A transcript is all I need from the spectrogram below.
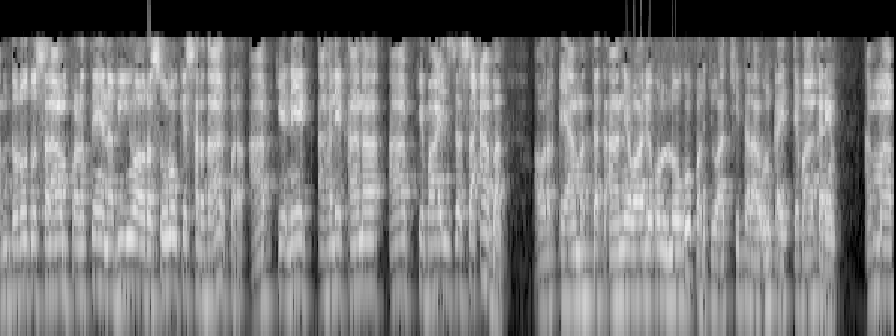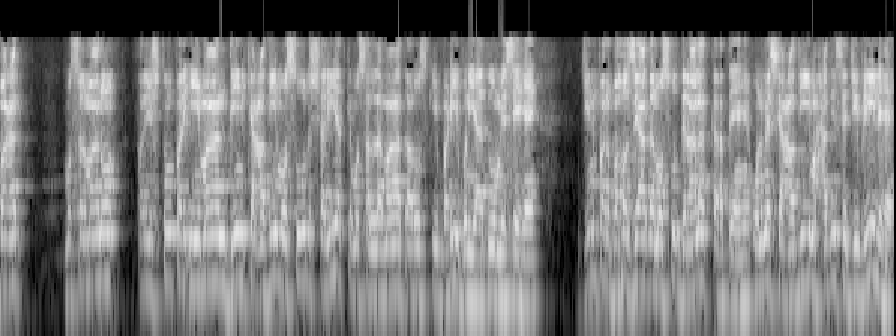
ہم درود و سلام پڑھتے ہیں نبیوں اور رسولوں کے سردار پر، آپ کے نیک اہل خانہ، آپ کے باعث صحابہ۔ اور قیامت تک آنے والے ان لوگوں پر جو اچھی طرح ان کا اتباع کریں۔ اما بعد، مسلمانوں، فرشتوں پر ایمان، دین کے عظیم اصول، شریعت کے مسلمات اور اس کی بڑی بنیادوں میں سے ہے۔ جن پر بہت زیادہ نصوص دلالت کرتے ہیں، ان میں سے عظیم حدیث جبریل ہے،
